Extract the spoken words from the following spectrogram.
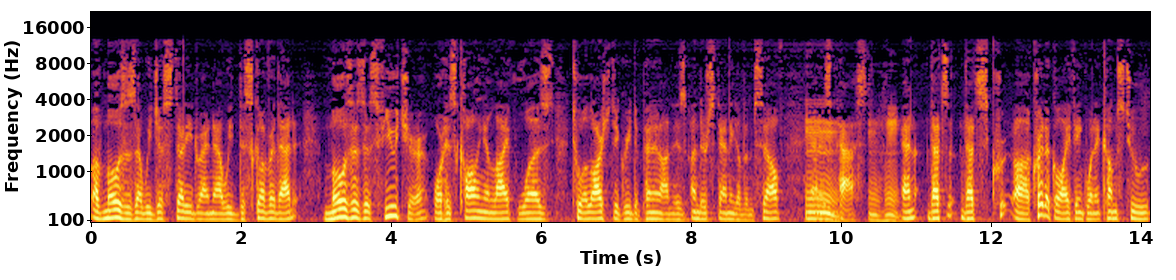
of Moses that we just studied right now, we discover that Moses' future or his calling in life was to a large degree dependent on his understanding of himself and his mm. past. Mm-hmm. And that's, that's cr- uh, critical, I think, when it comes to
